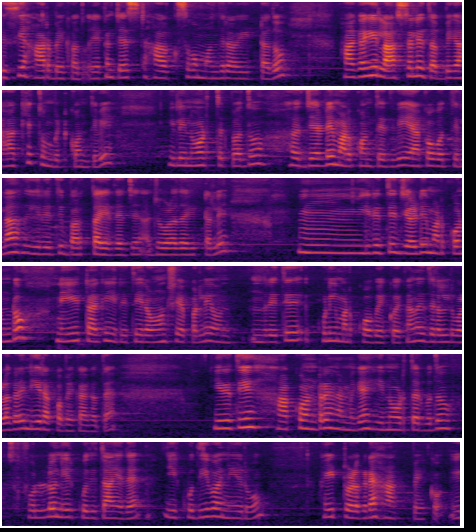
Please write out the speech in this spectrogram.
ಬಿಸಿ ಹಾರಬೇಕದು. ಯಾಕಂದ್ರೆ ಜಸ್ಟ್ ಹಾಕ್ಸ್ಕೊಂಬಂದಿರೋ ಹಿಟ್ಟದು. ಹಾಗಾಗಿ ಲಾಸ್ಟಲ್ಲಿ ದಬ್ಬಿಗೆ ಹಾಕಿ ತುಂಬಿಟ್ಕೊತೀವಿ. ಇಲ್ಲಿ ನೋಡ್ತಿರ್ಬೋದು, ಜರಡಿ ಮಾಡ್ಕೊತಿದ್ವಿ. ಯಾಕೋ ಗೊತ್ತಿಲ್ಲ. ಈ ರೀತಿ ಬರ್ತಾ ಇದೆ ಜೋಳದ ಹಿಟ್ಟಲ್ಲಿ. ಈ ರೀತಿ ಜಲ್ಡಿ ಮಾಡಿಕೊಂಡು ನೀಟಾಗಿ ಈ ರೀತಿ ರೌಂಡ್ ಶೇಪಲ್ಲಿ ಒಂದು ರೀತಿ ಕುಣಿ ಮಾಡ್ಕೋಬೇಕು. ಯಾಕಂದರೆ ಇದರಲ್ಲಿ ಒಳಗಡೆ ನೀರು ಹಾಕೋಬೇಕಾಗತ್ತೆ. ಈ ರೀತಿ ಹಾಕ್ಕೊಂಡ್ರೆ ನಮಗೆ ಈ ನೋಡ್ತಾ ಇರ್ಬೋದು ಫುಲ್ಲು ನೀರು ಕುದೀತಾ ಇದೆ. ಈ ಕುದಿಯುವ ನೀರು ಹಿಟ್ಟೊಳಗಡೆ ಹಾಕಬೇಕು. ಈ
